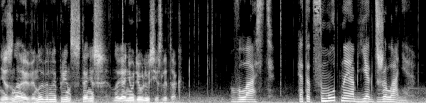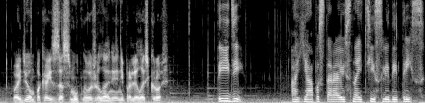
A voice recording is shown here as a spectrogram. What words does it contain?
Не знаю, виновен ли принц Стеннис, но я не удивлюсь, если так. Власть. Этот смутный объект желания. Пойдем, пока из-за смутного желания не пролилась кровь. Ты иди. А я постараюсь найти следы Трис.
